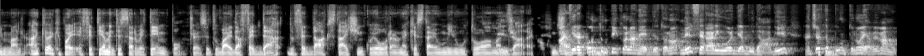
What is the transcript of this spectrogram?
Immagino, anche perché poi effettivamente serve tempo, cioè se tu vai da Fed, Fed Duck stai 5 ore, non è che stai un minuto a mangiare. Ecco, Ma ti racconto un piccolo aneddoto, no? nel Ferrari World di Abu Dhabi, a un certo mm. punto noi avevamo,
